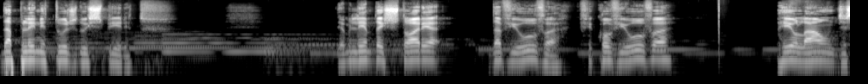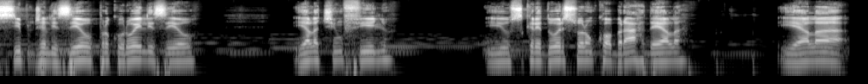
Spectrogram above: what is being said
da plenitude do Espírito. Eu me lembro da história da viúva, ficou viúva, veio lá um discípulo de Eliseu, procurou Eliseu, e ela tinha um filho, e os credores foram cobrar dela, e ela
